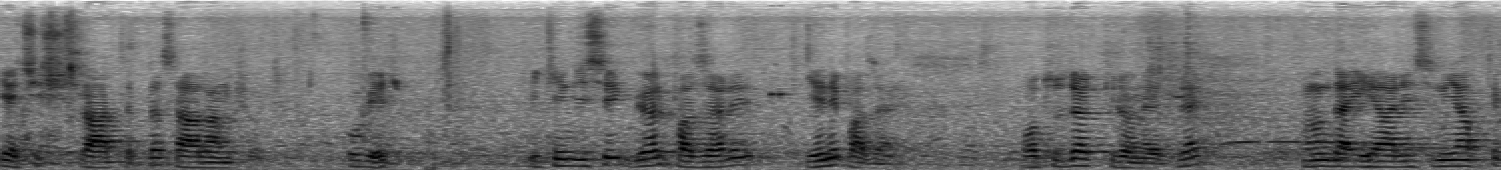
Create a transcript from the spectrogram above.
geçiş rahatlıkla sağlanmış olacak. Bu bir. İkincisi Göl Pazarı, Yeni Pazarı. 34 kilometre. Bunun da ihalesini yaptık.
